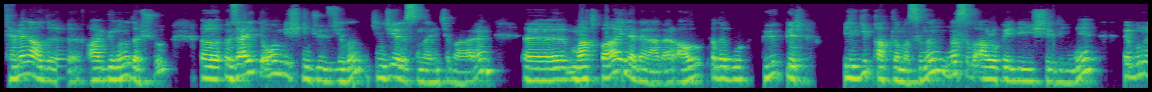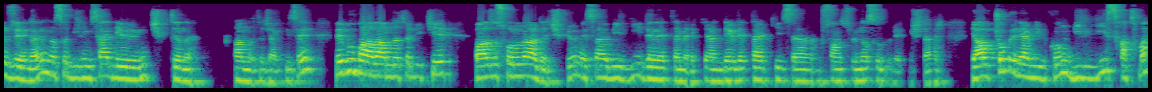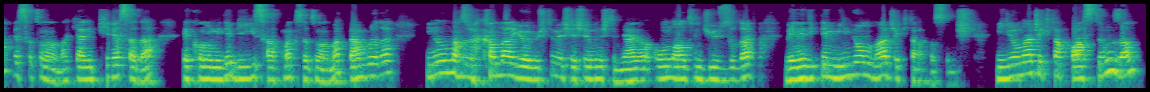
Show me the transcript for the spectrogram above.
temel aldığı argümanı da şu, e, özellikle 15. yüzyılın ikinci yarısından itibaren e, matbaa ile beraber Avrupa'da bu büyük bir bilgi patlamasının nasıl Avrupa'yı değiştirdiğini ve bunun üzerinden de nasıl bilimsel devrimin çıktığını anlatacak bize. Ve bu bağlamda tabii ki bazı sorunlar da çıkıyor. Mesela bilgiyi denetlemek. Yani devletler ki bu sansürü nasıl üretmişler? Ya çok önemli bir konu bilgiyi satmak ve satın almak. Yani piyasada, ekonomide bilgi satmak, satın almak. Ben burada inanılmaz rakamlar görmüştüm ve şaşırmıştım. Yani 16. yüzyılda Venedik'te milyonlarca kitap basılmış. Milyonlarca kitap bastığınız an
